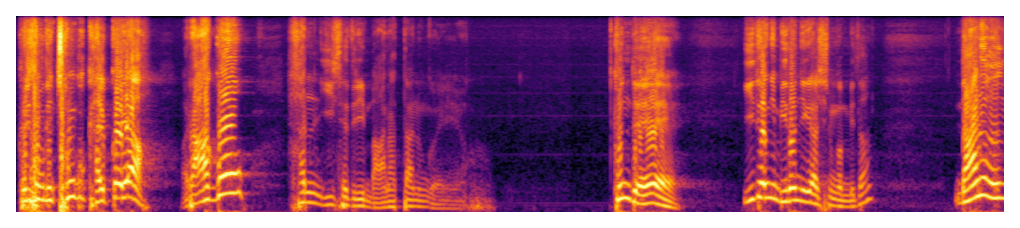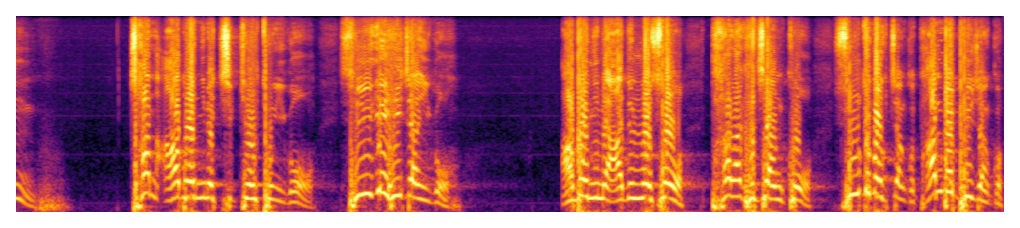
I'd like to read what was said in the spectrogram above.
그래서 우리는 천국 갈 거야. 라고 하는 이세들이 많았다는 거예요. 근데 이대형님 이런 얘기 하시는 겁니다. 나는 참 아버님의 직혈통이고 세계 회장이고 아버님의 아들로서 타락하지 않고 술도 먹지 않고 담배 피우지 않고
